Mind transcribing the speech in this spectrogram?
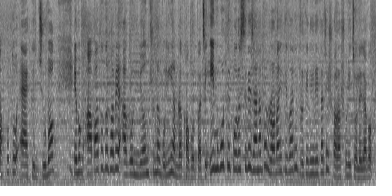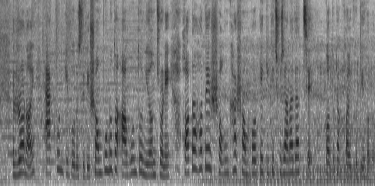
আহত এক যুবক এবং আপাততভাবে আগুন নিয়ন্ত্রণে বলেই আমরা খবর পাচ্ছি। এই মুহূর্তে পরিস্থিতি জানাব রনয় তিওয়ারি, প্রতিনিধির কাছে সরাসরি চলে যাব। রনয় এখন কি পরিস্থিতি? সম্পূর্ণত আগুন তো নিয়ন্ত্রণে, হতাহতের সংখ্যা সম্পর্কে কি কিছু জানা যাচ্ছে? কতটা ক্ষয়ক্ষতি হলো?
